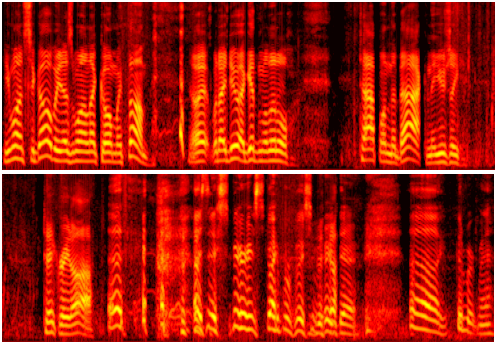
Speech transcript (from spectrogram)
He wants to go, but he doesn't want to let go of my thumb. What I do, I give him a little tap on the back, and they usually take right off. That's an experienced striper fisherman right there. Uh, good work, man.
